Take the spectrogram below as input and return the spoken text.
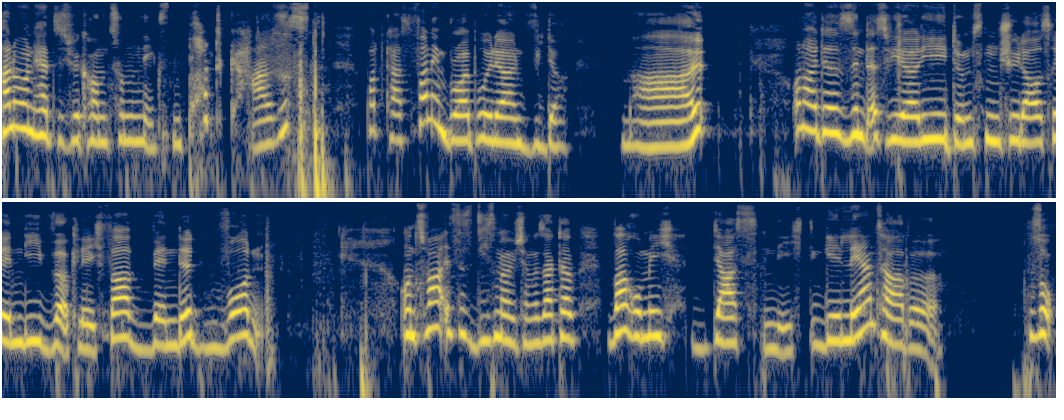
Hallo und herzlich willkommen zum nächsten Podcast. Podcast von den Brawl-Brüdern wieder mal. Und heute sind es wieder die dümmsten Schülerausreden, die wirklich verwendet wurden. Und zwar ist es diesmal, wie ich schon gesagt habe, warum ich das nicht gelernt habe. So,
